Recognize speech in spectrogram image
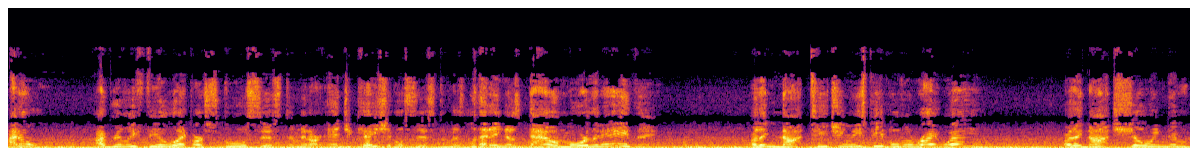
I don't I really feel like our school system and our educational system is letting us down more than anything. Are they not teaching these people the right way? Are they not showing them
